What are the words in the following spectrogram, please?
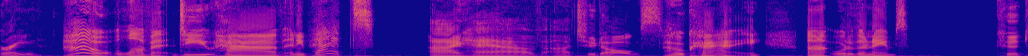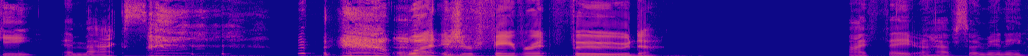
Green. Oh, love it. Do you have any pets? I have uh, two dogs, Okay. Uh, what are their names? Cookie and Max. what is your favorite food? My favorite. I have so many.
